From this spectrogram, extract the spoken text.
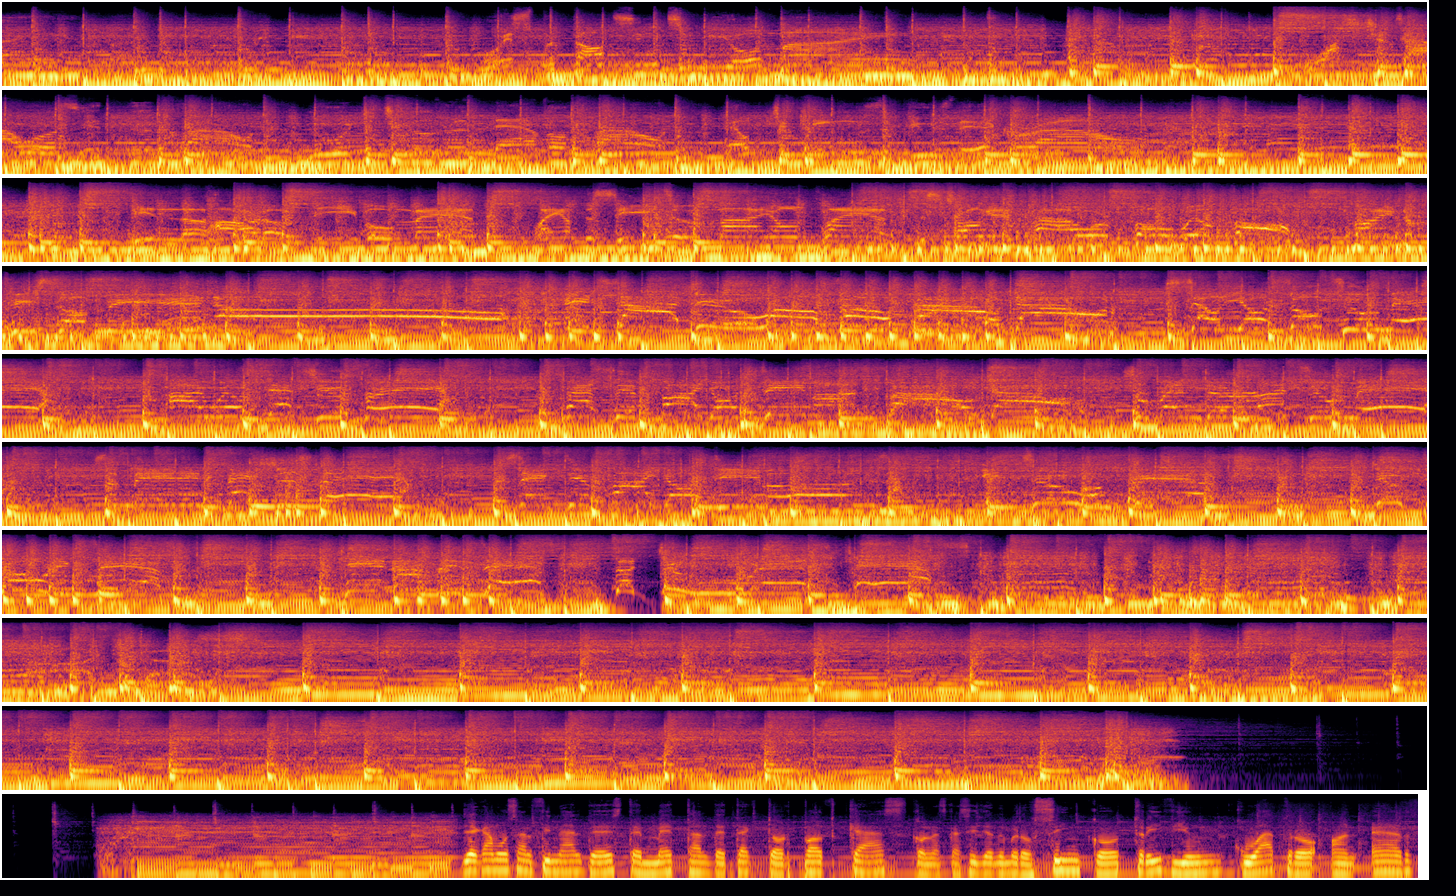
Llegamos al final de este Metal Detector Podcast con las casillas número 5, Trivium, 4, On Earth,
